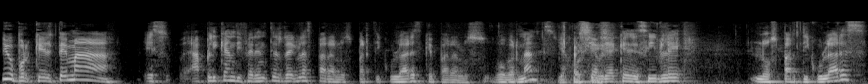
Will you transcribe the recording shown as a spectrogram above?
Digo, porque el tema es aplican diferentes reglas para los particulares que para los gobernantes. Y a Jorge habría que decirle: los particulares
